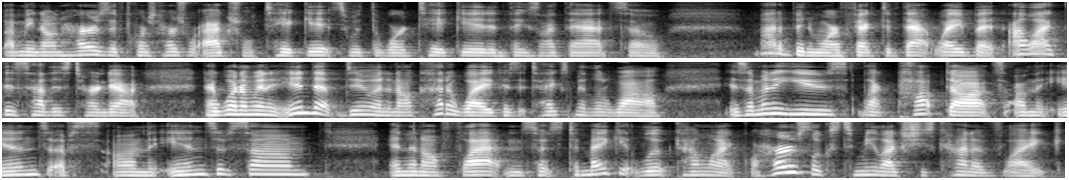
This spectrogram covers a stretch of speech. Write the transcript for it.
I mean, on hers, of course, hers were actual tickets with the word ticket and things like that. So might have been more effective that way, but I like this, how this turned out. Now, what I'm going to end up doing, and I'll cut away because it takes me a little while, is I'm going to use like pop dots on the ends of, on the ends of some, and then I'll flatten. So it's to make it look kind of like, well, hers looks to me like she's kind of like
